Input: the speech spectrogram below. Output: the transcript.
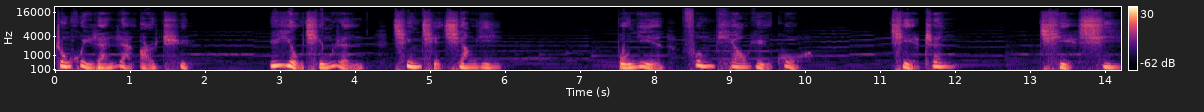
终会冉冉而去，与有情人清浅相依。不念风飘雨过，且真且惜。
